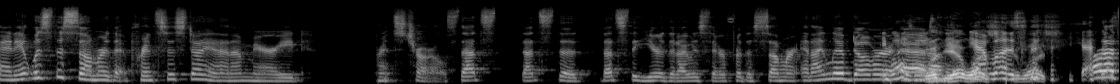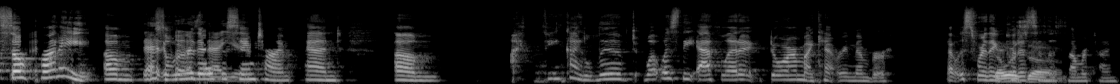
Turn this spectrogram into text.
And it was the summer that Princess Diana married Prince Charles. That's that's the that's the year that I was there for the summer, and I lived over. It was, at, Well, wasn't yeah, it Yeah, was. it was. It was. Yes. Oh, that's so funny. Um, That so we were there at the year. same time, and um, I think I lived. What was the athletic dorm? I can't remember. That was where they That put was, us in the uh, summertime.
